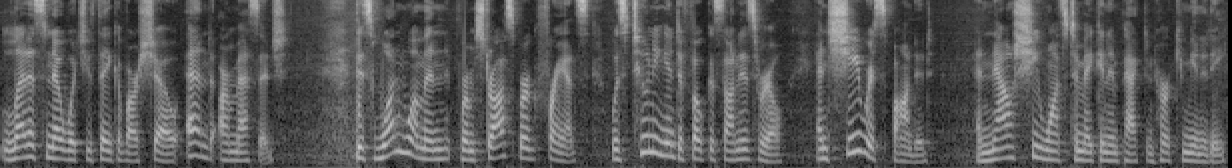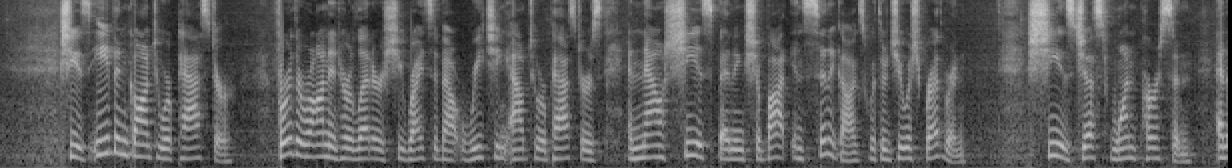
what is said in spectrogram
let us know what you think of our show and our message. This one woman from Strasbourg, France, was tuning in to focus on Israel, and she responded, and now she wants to make an impact in her community. She has even gone to her pastor. Further on in her letter, she writes about reaching out to her pastors, and now she is spending Shabbat in synagogues with her Jewish brethren. She is just one person, and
